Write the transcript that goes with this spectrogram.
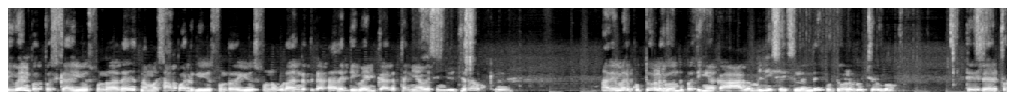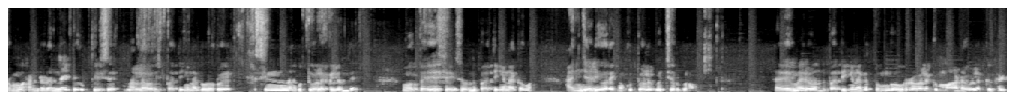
டிவைன் பர்பஸ்க்காக யூஸ் பண்ணுவாது நம்ம சாப்பாட்டுக்கு யூஸ் பண்ணுறதை யூஸ் பண்ணக்கூடாதுங்கிறதுக்காக அதை டிவைனுக்காக தனியாகவே செஞ்சு வச்சிருக்கோம் அதே மாதிரி குத்து விளக்கு வந்து பார்த்தீங்கன்னாக்கா ஆக மினி சைஸ்லேருந்து குத்து விளக்கு வச்சுருக்கோம். It is rate from hundred and ninety rupees நல்லா வந்து பார்த்தீங்கன்னாக்கா ஒரு சின்ன குத்து விளக்குலேருந்து பெரிய சைஸ் வந்து பார்த்தீங்கன்னாக்கா அஞ்சு அடி வரைக்கும் குத்து விளக்கு வச்சுருக்குறோம். அதே மாதிரி வந்து பார்த்தீங்கன்னாக்கா தொங்க விடுற விளக்கு மாட விளக்குகள்.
